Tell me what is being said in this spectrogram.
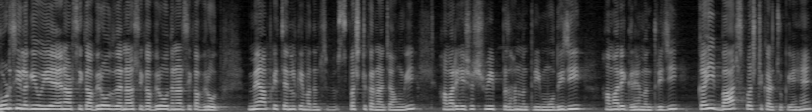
होड़ सी लगी हुई है, एनआरसी का विरोध, एनआरसी का विरोध, एनआरसी का विरोध। मैं आपके चैनल के माध्यम से स्पष्ट करना चाहूँगी हमारे यशस्वी प्रधानमंत्री मोदी जी हमारे गृह मंत्री जी कई बार स्पष्ट कर चुके हैं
